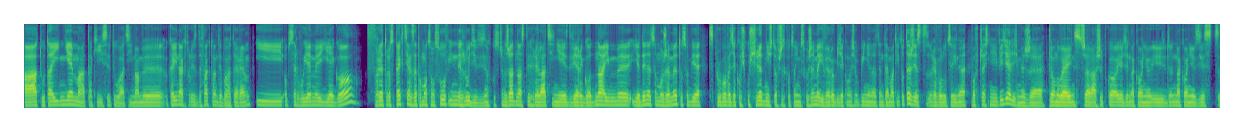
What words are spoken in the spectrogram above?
A tutaj nie ma takiej sytuacji. Mamy Keina, który jest de facto antybohaterem i obserwujemy jego w retrospekcjach za pomocą słów innych ludzi, w związku z czym żadna z tych relacji nie jest wiarygodna i my jedyne co możemy to sobie spróbować jakoś uśrednić to wszystko, co nim słyszymy i wyrobić jakąś opinię na ten temat. I to też jest rewolucyjne, bo wcześniej wiedzieliśmy, że John Wayne strzela szybko, jedzie na koniu i na koniec jest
